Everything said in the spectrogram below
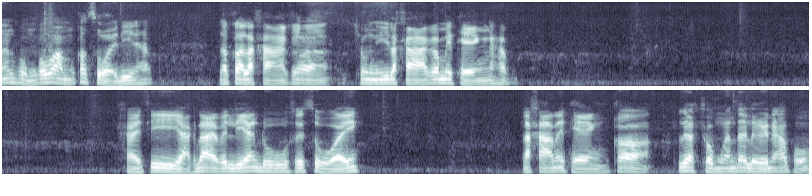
นั่นผมก็ว่ามันก็สวยดีนะครับ แล้วก็ราคาก็ช่วงนี้ราคาก็ไม่แพงนะครับ ใครที่อยากได้ไปเลี้ยงดูสวยๆ ราคาไม่แพงก็เลือกชมกันได้เลยนะครับผม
